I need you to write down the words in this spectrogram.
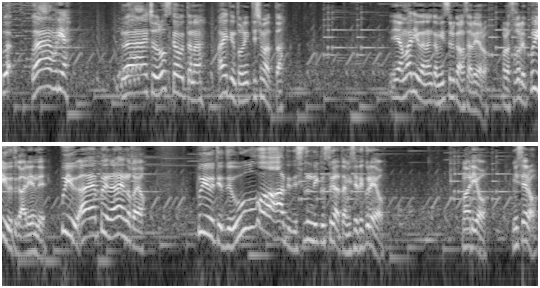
うわうわー無理や。うわーちょっとロスかぶったな。アイテム取りに行ってしまった。いやマリオがなんかミスる可能性あるやろ。ほらそこでプリューとかありえんで。プユーあーやプユーならへんのかよ。プユーって言ってうおーって言って沈んでいく姿見せてくれよ。マリオ見せろ。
